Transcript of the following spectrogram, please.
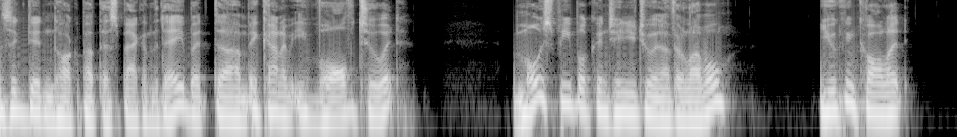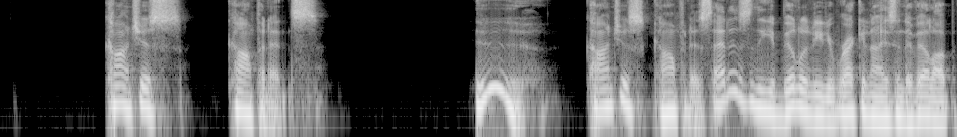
Zig didn't talk about this back in the day, but um, it kind of evolved to it. Most people continue to another level. You can call it conscious competence. Ooh, conscious competence. That is the ability to recognize and develop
